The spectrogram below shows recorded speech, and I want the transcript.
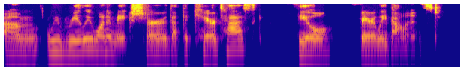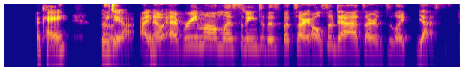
um, we really want to make sure that the care task feel fairly balanced. Okay. We oh, do. Yeah. I know every mom listening to this, but sorry, also dads are like, yes.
